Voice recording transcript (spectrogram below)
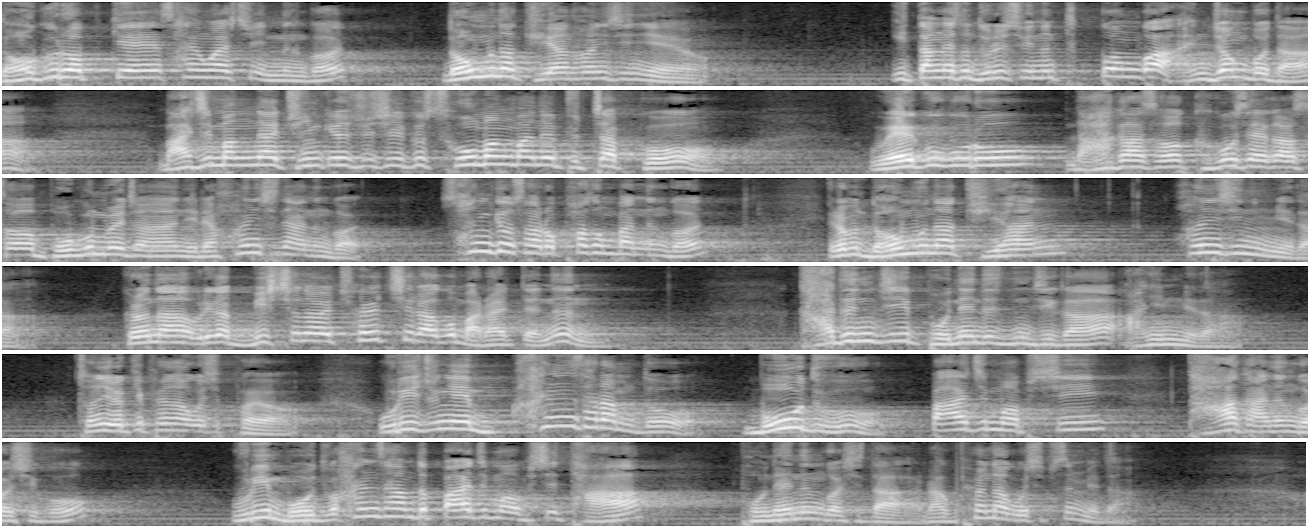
너그럽게 사용할 수 있는 것 너무나 귀한 헌신이에요. 이 땅에서 누릴 수 있는 특권과 안정보다 마지막 날 주님께서 주실 그 소망만을 붙잡고 외국으로 나가서 그곳에 가서 복음을 전하는 일에 헌신하는 것, 선교사로 파송받는 것, 여러분 너무나 귀한 헌신입니다. 그러나 우리가 미셔널 철치라고 말할 때는 가든지 보내든지가 아닙니다. 저는 이렇게 표현하고 싶어요. 우리 중에 한 사람도 모두 빠짐없이 다 가는 것이고 우리 모두 한 사람도 빠짐없이 다 보내는 것이다 라고 표현하고 싶습니다.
